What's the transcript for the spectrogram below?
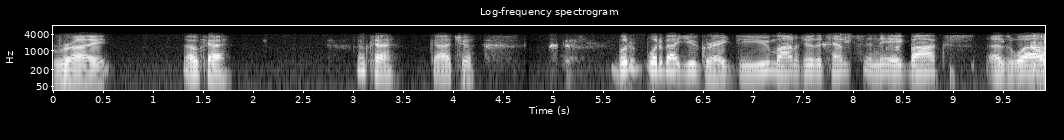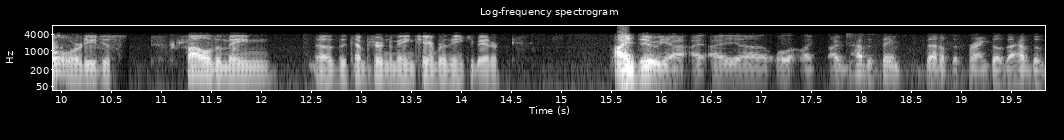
Right. Okay. Okay. Gotcha. What What about you, Greg? Do you monitor the temps in the egg box as well, or do you just follow the main uh, the temperature in the main chamber of the incubator? I do, yeah. I, I uh well like I have the same setup that Frank does. I have the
